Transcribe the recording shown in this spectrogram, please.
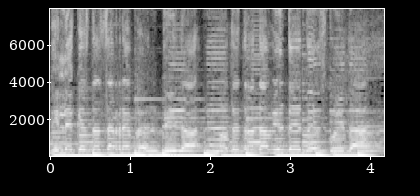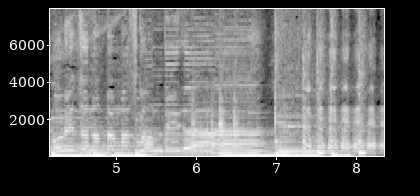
Dile que estás arrepentida. No te trata bien, te descuida. Por eso nos vemos escondida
